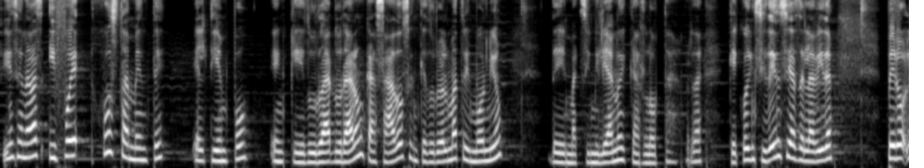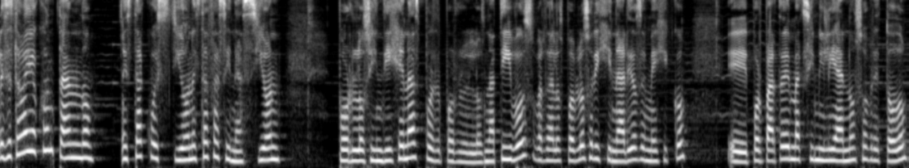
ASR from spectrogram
Fíjense nada más, y fue justamente el tiempo en que duraron casados, en que duró el matrimonio de Maximiliano y Carlota, ¿verdad? Qué coincidencias de la vida. Pero les estaba yo contando esta cuestión, esta fascinación por los indígenas, por, los nativos, ¿verdad? Los pueblos originarios de México, eh, por parte de Maximiliano sobre todo,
